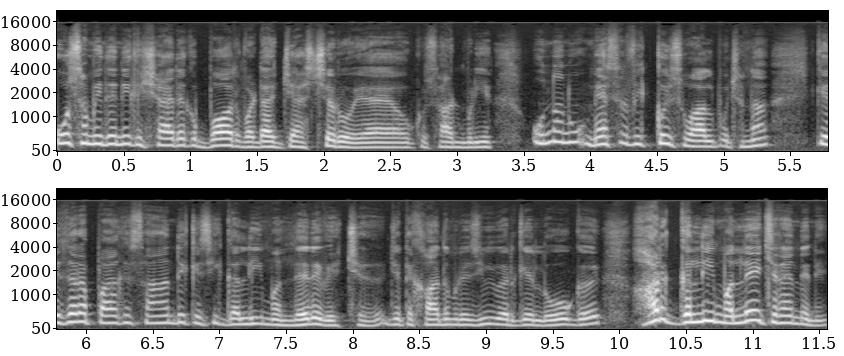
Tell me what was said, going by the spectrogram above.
ਉਹ ਸਮਝਦੇ ਨੇ ਕਿ ਸ਼ਾਇਦ ਇੱਕ ਬਹੁਤ ਵੱਡਾ ਜੈਸਚਰ ਹੋਇਆ ਹੈ, ਉਹ ਕੋਈ ਬੜੀਆਂ ਉਹਨਾਂ ਨੂੰ ਮੈਂ ਸਿਰਫ ਇੱਕੋ ਹੀ ਸਵਾਲ ਪੁੱਛਣਾ ਕਿ ਜ਼ਰਾ ਪਾਕਿਸਤਾਨ ਦੇ ਕਿਸੇ ਗਲੀ ਮਹੱਲੇ ਦੇ ਵਿੱਚ, ਜਿੱਥੇ ਖਾਦਮ ਰਿਜ਼ਵੀ ਵਰਗੇ ਲੋਕ ਹਰ ਗਲੀ ਮਹੱਲੇ 'ਚ ਰਹਿੰਦੇ ਨੇ,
